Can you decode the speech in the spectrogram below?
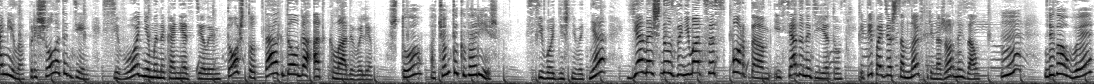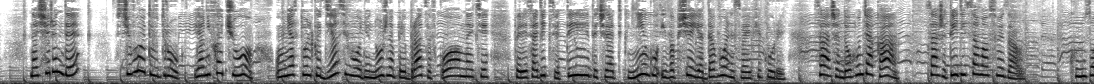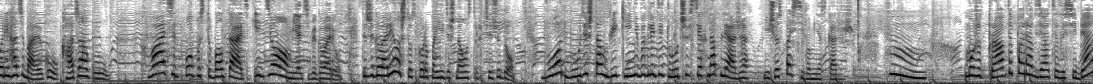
Камила, пришел этот день. Сегодня мы наконец сделаем то, что так долго откладывали. Что? О чем ты говоришь? С сегодняшнего дня я начну заниматься спортом и сяду на диету. И ты пойдешь со мной в тренажерный зал. Да как вы, На ширинде? С чего это вдруг? Я не хочу. У меня столько дел сегодня. Нужно прибраться в комнате, пересадить цветы, дочитать книгу. И вообще, я довольна своей фигурой. Саша, 너 혼자 가. Саша, ты иди сама в свой зал. 군소리 하지 말고 가자고. Хватит попусту болтать, идем, я тебе говорю. Ты же говорила, что скоро поедешь на остров Чеджудо. Вот будешь там в бикини выглядеть лучше всех на пляже. Еще спасибо мне скажешь. Хм, может, правда пора взяться за себя?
